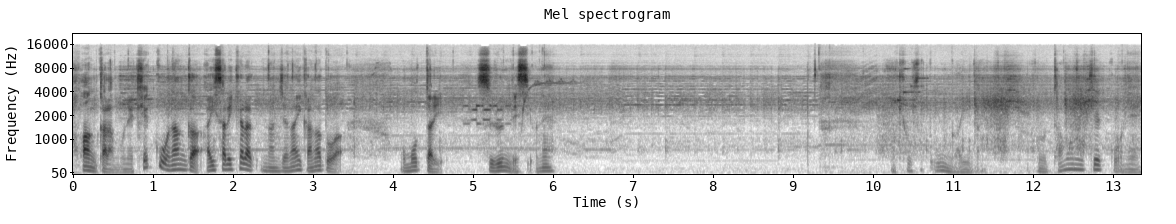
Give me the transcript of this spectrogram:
ファンからもね、結構なんか愛されキャラなんじゃないかなとは思ったりするんですよね。今日ちょっと運がいいな。たまに結構ね、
